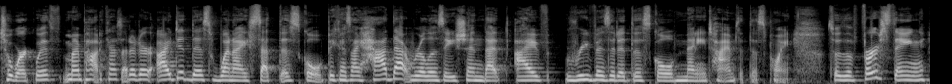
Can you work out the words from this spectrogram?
to work with my podcast editor, I did this when I set this goal because I had that realization that I've revisited this goal many times at this point. So, the first thing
